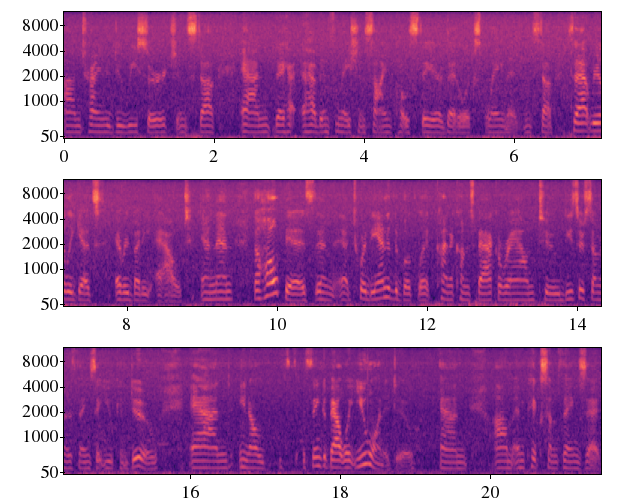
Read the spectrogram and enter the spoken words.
um, trying to do research and stuff. And they ha- have information signposts there that'll explain it and stuff. So that really gets everybody out. And then the hope is, then uh, toward the end of the booklet, kind of comes back around to these are some of the things that you can do, and you know, th- think about what you want to do, and um, and pick some things that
